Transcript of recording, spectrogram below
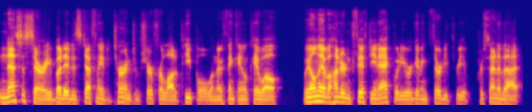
necessary, but it is definitely a deterrent, I'm sure, for a lot of people when they're thinking, okay, well, we only have 150 in equity. We're giving 33% of that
